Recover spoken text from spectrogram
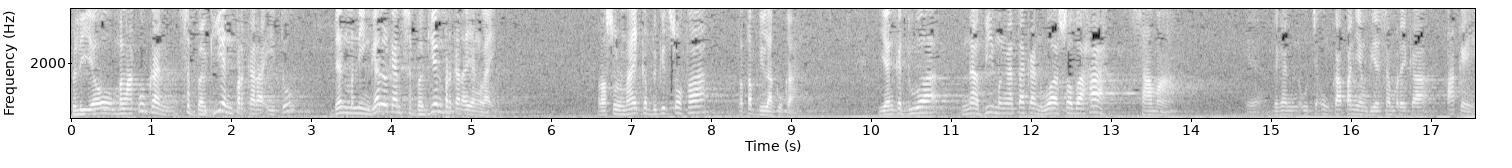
beliau melakukan sebagian perkara itu dan meninggalkan sebagian perkara yang lain. Rasul naik ke bukit sofa tetap dilakukan. Yang kedua, Nabi mengatakan wasobahah sama ya, dengan ungkapan yang biasa mereka pakai.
